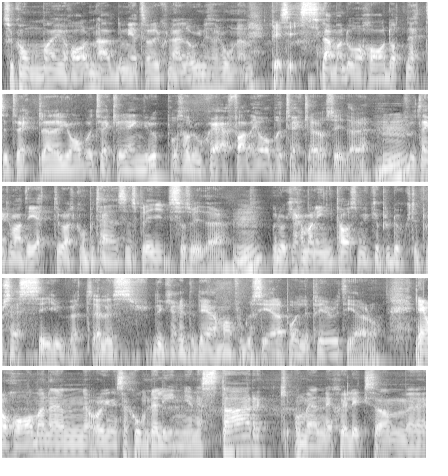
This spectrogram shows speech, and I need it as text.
så kommer man ju ha den här mer traditionella organisationen. Precis. Där man då har .NET-utvecklare, Java-utvecklare i en grupp och så har du en chef alla Java-utvecklare och så vidare. För då tänker man att det är jättebra att kompetensen sprids och så vidare. Men då kanske man inte har så mycket produkt och process i huvudet. Eller det är kanske inte det man fokuserar på eller prioriterar då. Nej, och har man en organisation där linjen är stark och människor liksom eh,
